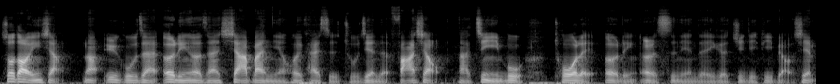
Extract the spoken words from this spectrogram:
受到影响。那预估在二零二三下半年会开始逐渐的发酵，那进一步拖累二零二四年的一个 GDP 表现。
